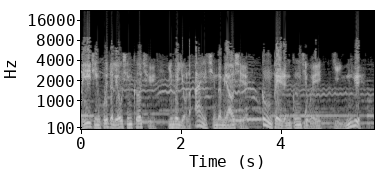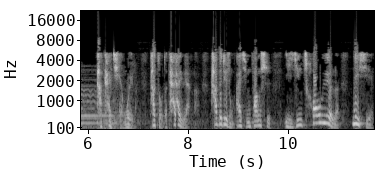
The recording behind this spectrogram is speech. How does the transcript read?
李锦辉的流行歌曲因为有了爱情的描写，更被人攻击为淫乐。他太前卫了，他走得太远了。他的这种爱情方式已经超越了那些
